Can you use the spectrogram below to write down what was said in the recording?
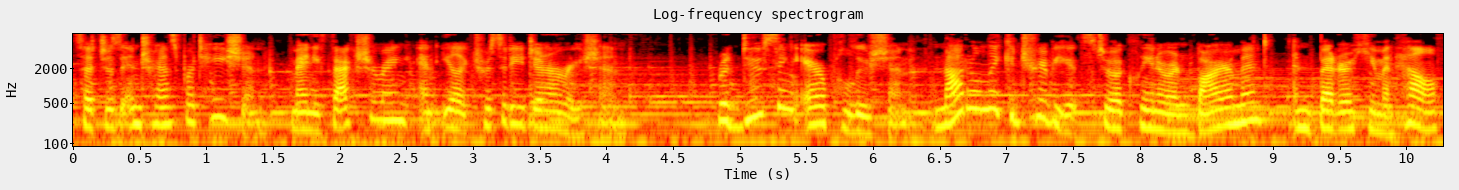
such as in transportation, manufacturing, and electricity generation. Reducing air pollution not only contributes to a cleaner environment and better human health,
